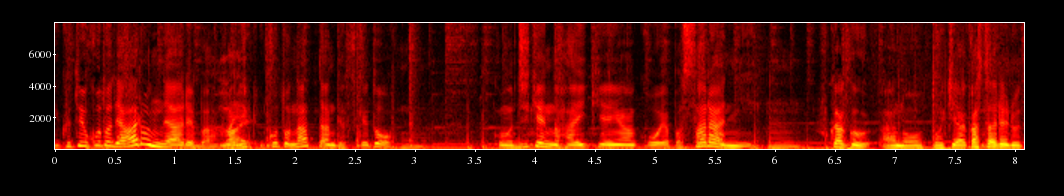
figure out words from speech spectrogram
行くということであるんであれば、はい、まあ、行くことになったんですけど、うん。この事件の背景がこうやっぱさらに深くあの解き明かされる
